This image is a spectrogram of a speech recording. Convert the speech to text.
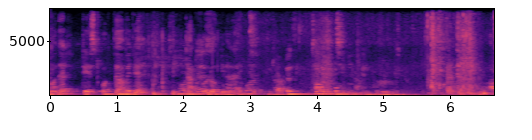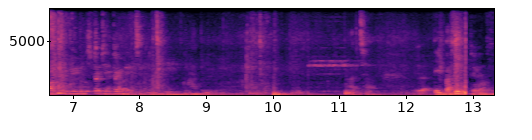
আমাদের টেস্ট করতে হবে যে ঠিকঠাক হলো কিনা রাইট। আচ্ছা এই পাশে ঠিক আছে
